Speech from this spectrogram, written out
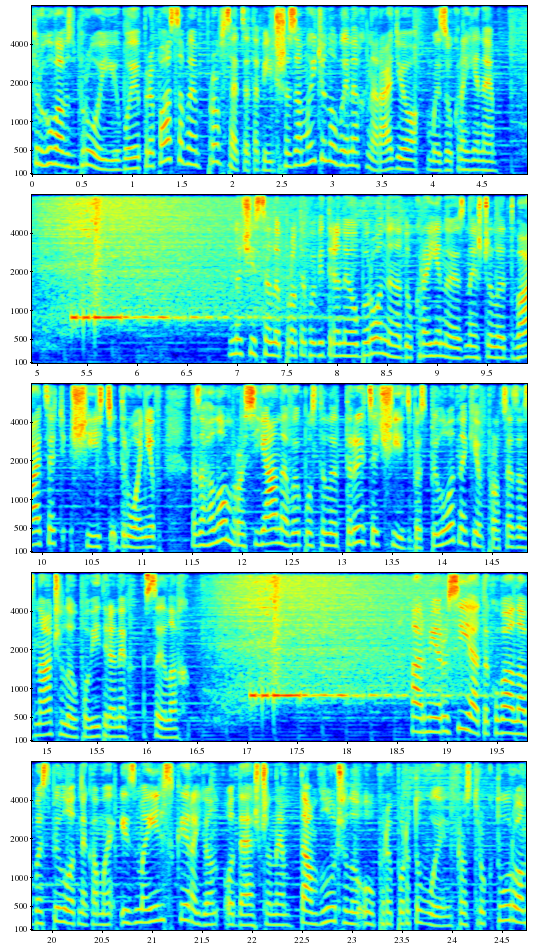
торгував зброєю і боєприпасами. Про все це та більше за мить у новинах на радіо Ми з України. Вночі сили протиповітряної оборони над Україною знищили 26 дронів. Загалом росіяни випустили 36 безпілотників. Про це зазначили у повітряних силах. Армія Росії атакувала безпілотниками Ізмаїльський район Одещини. Там влучили у припортову інфраструктуру,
